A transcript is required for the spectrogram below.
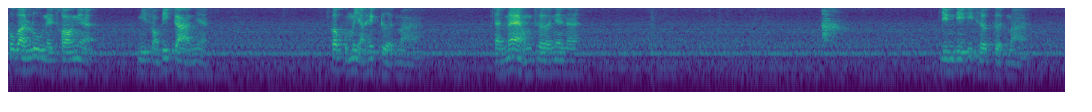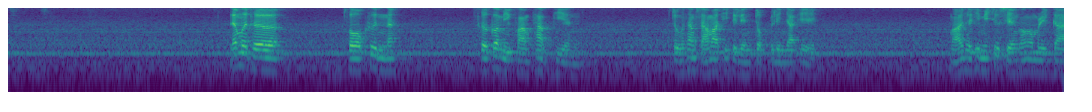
พบว่าลูกในท้องเนี่ย มีสมองพิการเนี่ย ก็คงไม่อยากให้เกิดมา แต่แม่ของเธอเนี่ยนะ ยินดีที่เธอเกิดมา แล้วเมื่อเธอโตขึ้นนะ เธอก็มีความภาคเพียรจนกระทั่งสามารถที่จะเรียนจบปริญญาเอก มหาวิทยาลัยที่มีชื่อเสียงของอเมริกา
